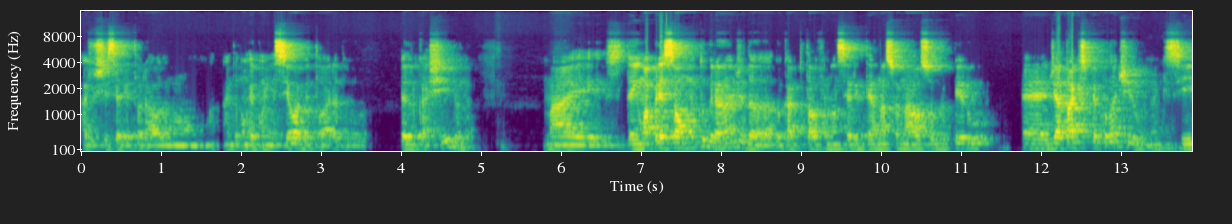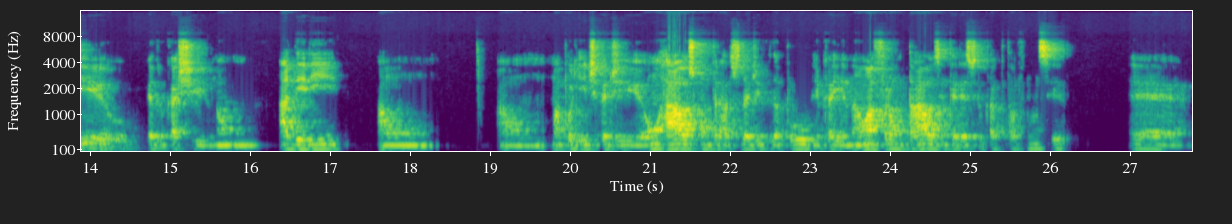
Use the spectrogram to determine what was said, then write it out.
a justiça eleitoral não, ainda não reconheceu a vitória do Pedro Castilho, né? mas tem uma pressão muito grande do, do capital financeiro internacional sobre o Peru é, de ataque especulativo, né? que se o Pedro Castilho não aderir a, um, a um, uma política de honrar os contratos da dívida pública e não afrontar os interesses do capital financeiro, é,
